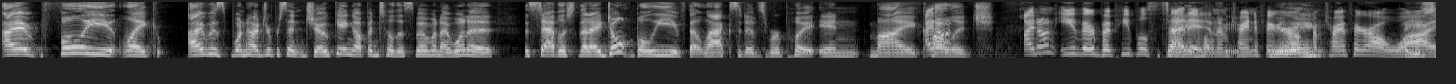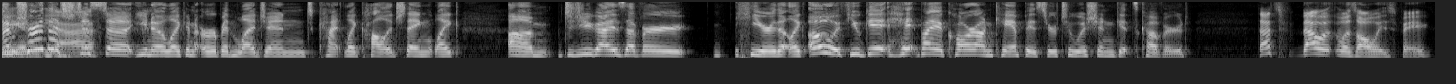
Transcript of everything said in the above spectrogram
I fully like I was 100% joking up until this moment. I want to establish that I don't believe that laxatives were put in my I don't- college. I don't either, but people said it, and I'm food. trying to figure Really? out. I'm trying to figure out why. I'm sure anything? that's Yeah. just a you know like an urban legend kind like college thing. Like, um, did you guys ever hear that like oh if you get hit by a car on campus your tuition gets covered? That's that was always fake.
